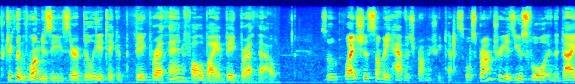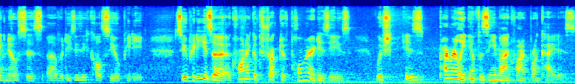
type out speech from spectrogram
particularly with lung disease, their ability to take a big breath in followed by a big breath out. So why should somebody have a spirometry test? Well, spirometry is useful in the diagnosis of a disease called COPD. COPD is a, a chronic obstructive pulmonary disease, which is primarily emphysema and chronic bronchitis.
